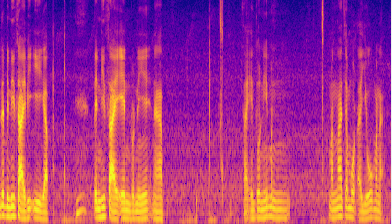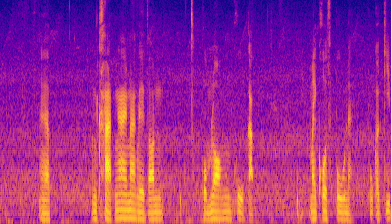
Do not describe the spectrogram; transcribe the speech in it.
ไม่ได้เป็นที่สาย PE ครับ เป็นที่สาย N ตัวนี้นะครับ สาย N ตัวนี้มันมันน่าจะหมดอายุมันอะนะครับ มันขาดง่ายมากเลยตอนผมลองผูกกับไมโครสปูลอะผูกกับกีบ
